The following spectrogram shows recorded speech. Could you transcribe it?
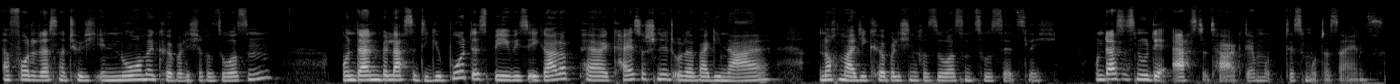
erfordert das natürlich enorme körperliche Ressourcen. Und dann belastet die Geburt des Babys, egal ob per Kaiserschnitt oder vaginal, nochmal die körperlichen Ressourcen zusätzlich. Und das ist nur der erste Tag der, des Mutterseins.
